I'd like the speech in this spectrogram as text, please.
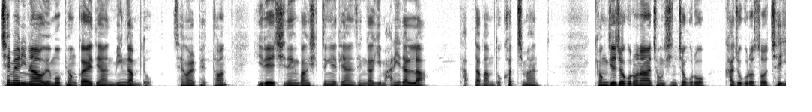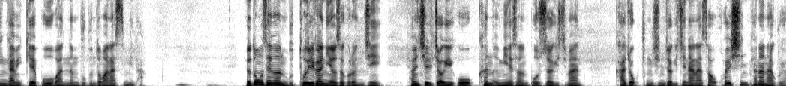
체면이나 외모 평가에 대한 민감도, 생활 패턴, 일의 진행 방식 등에 대한 생각이 많이 달라 답답함도 컸지만 경제적으로나 정신적으로 가족으로서 책임감 있게 보호받는 부분도 많았습니다. 여동생은 무토일간이어서 그런지 현실적이고 큰 의미에선 보수적이지만 가족 중심적이진 않아서 훨씬 편안하고요.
